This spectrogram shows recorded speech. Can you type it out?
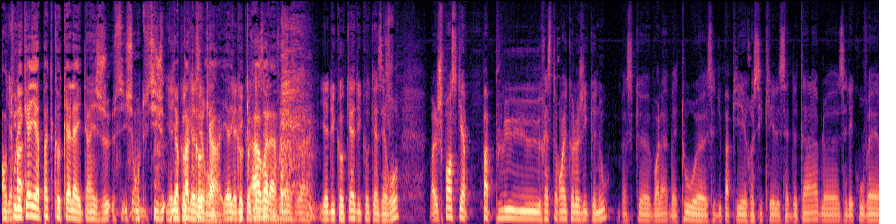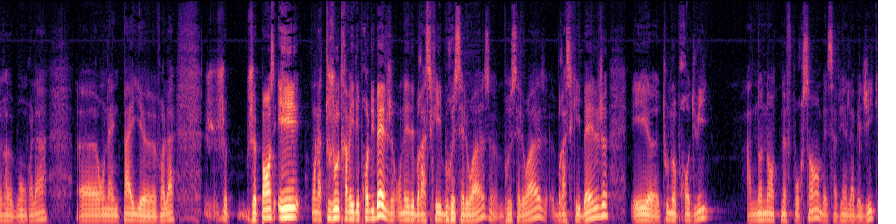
En tous les cas, il n'y a pas de Coca Light. Hein. il n'y a, pas de Coca. Il y a, du Coca. Ah, voilà, Il y a du Coca, du Coca zéro. Je pense qu'il n'y a pas plus restaurant écologique que nous, parce que voilà, ben, tout, euh, c'est du papier recyclé, les sets de table, euh, c'est des couverts, euh, bon voilà. on a une paille, voilà. Je, je, pense, et on a toujours travaillé des produits belges. On est des brasseries bruxelloises, bruxelloises, brasseries belges, et tous nos produits à 99%, mais ça vient de la Belgique,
